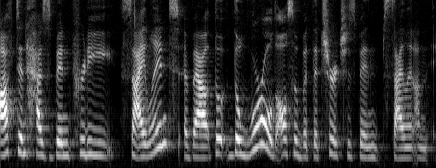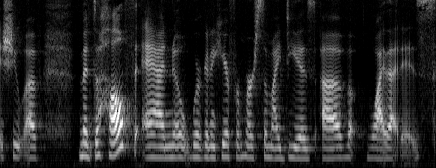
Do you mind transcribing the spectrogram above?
often has been pretty silent about the, the world also, but the church has been silent on the issue of mental health, and uh, we're going to hear from her some ideas of why that is.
